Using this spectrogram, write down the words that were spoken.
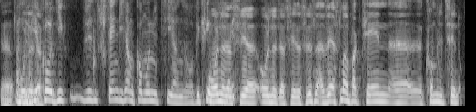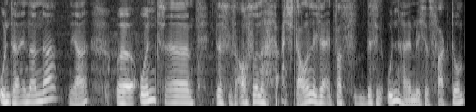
Äh, also ohne wir, dass, die sind ständig am Kommunizieren. So. Ohne, dass wir, ohne dass wir das wissen. Also erstmal Bakterien äh, kommunizieren untereinander. Ja? Äh, und äh, das ist auch so ein erstaunlicher, etwas ein bisschen unheimliches Faktum.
